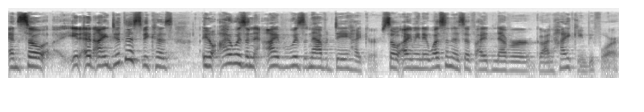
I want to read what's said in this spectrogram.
And so, and I did this because you know, I was an I was an avid day hiker. So I mean, it wasn't as if I'd never gone hiking before.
